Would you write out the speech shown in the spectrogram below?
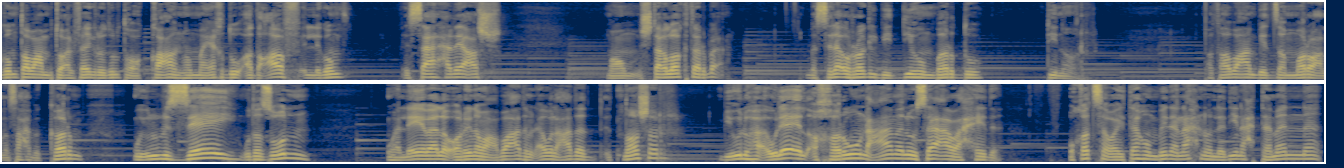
جم طبعا بتوع الفجر دول توقعوا إن هم ياخدوا أضعاف اللي جم الحادية عشر. ما هم اشتغلوا أكتر بقى. بس لقوا الراجل بيديهم برضه دينار. فطبعا بيتذمروا على صاحب الكرم ويقولوا له إزاي؟ وده ظلم. وهنلاقي بقى لو قرينا مع بعض من أول عدد 12 بيقولوا هؤلاء الآخرون عملوا ساعة واحدة. وقد سويتهم بنا نحن الذين احتملنا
